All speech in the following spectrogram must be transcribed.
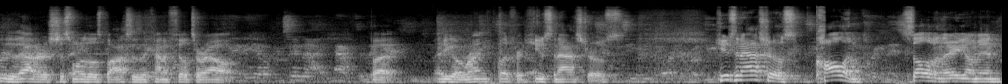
either that or it's just one of those boxes that kind of filter out. But there you go, Ryan Clifford, Houston Astros. Houston Astros, Colin Sullivan, there you go, man.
